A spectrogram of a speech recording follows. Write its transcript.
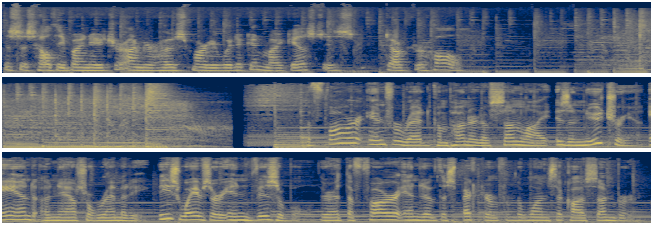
This is Healthy by Nature. I'm your host, Marty Whittekin. My guest is Dr. Hull. The far infrared component of sunlight is a nutrient and a natural remedy. These waves are invisible. They're at the far end of the spectrum from the ones that cause sunburn.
